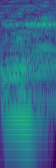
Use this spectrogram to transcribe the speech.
嗯。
